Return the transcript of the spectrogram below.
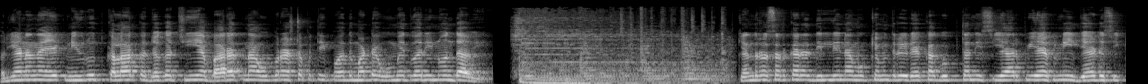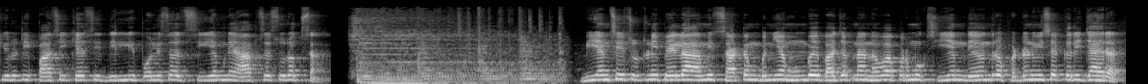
હરિયાણાના એક નિવૃત્ત કલાર્ક જગતસિંહે ભારતના ઉપરાષ્ટ્રપતિ પદ માટે ઉમેદવારી નોંધાવી. કેન્દ્ર સરકારે દિલ્હીના મુખ્યમંત્રી રેખા ગુપ્તાની સીઆરપીએફની જેડ સિક્યુરિટી પાછી ખેંચી દિલ્હી પોલીસ જ સીએમને આપશે સુરક્ષા. બીએમસી ચૂંટણી પહેલા અમિત સાટમ બન્યા મુંબઈ ભાજપના નવા પ્રમુખ સીએમ દેવેન્દ્ર ફડણવીસે કરી જાહેરાત.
